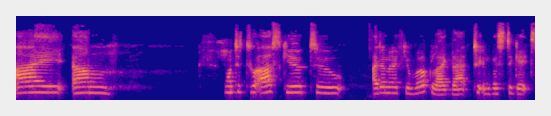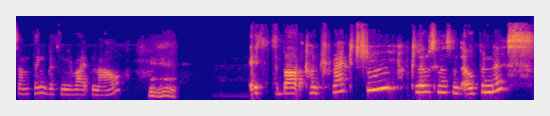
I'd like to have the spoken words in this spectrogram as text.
I um, wanted to ask you to, I don't know if you work like that, to investigate something with me right now. hmm It's about contraction, closeness, and openness,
